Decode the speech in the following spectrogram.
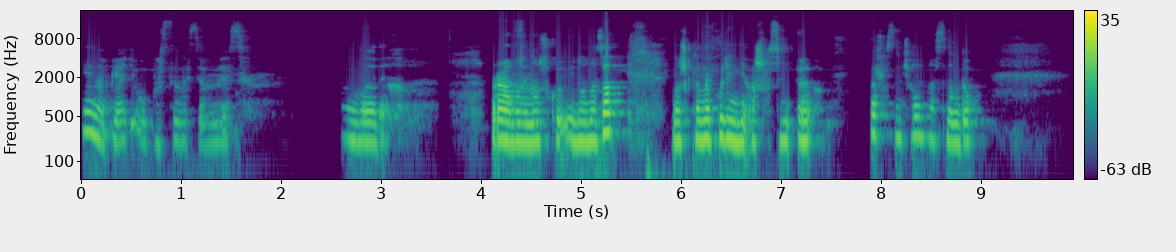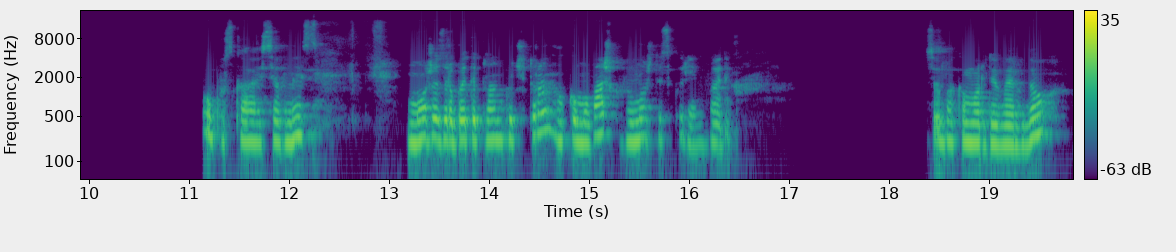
І на п'ять опустилися вниз. Видих. Правою ножкою йду назад. Ножка на коліні, аж е, аж визначила нас на вдох. Опускаюся вниз. Можу зробити планку чотурангу, кому важко, ви можете з колін. Видих. Собака мордою вверх вдох.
